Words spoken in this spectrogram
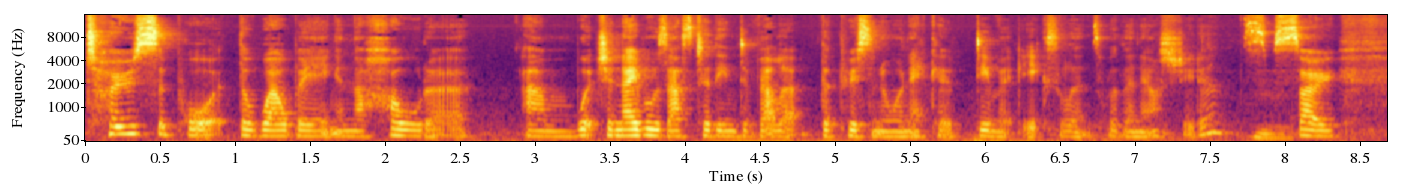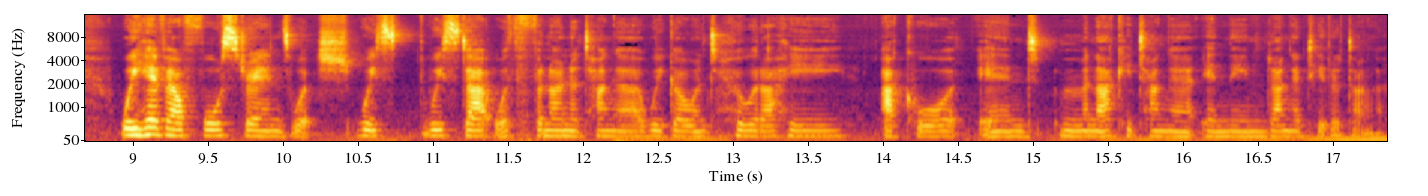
to support the well-being and the holder, um, which enables us to then develop the personal and academic excellence within our students. So. We have our four strands, which we we start with whanaungatanga, we go into huarahi, ako, and manakitanga, and then rangatiratanga.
